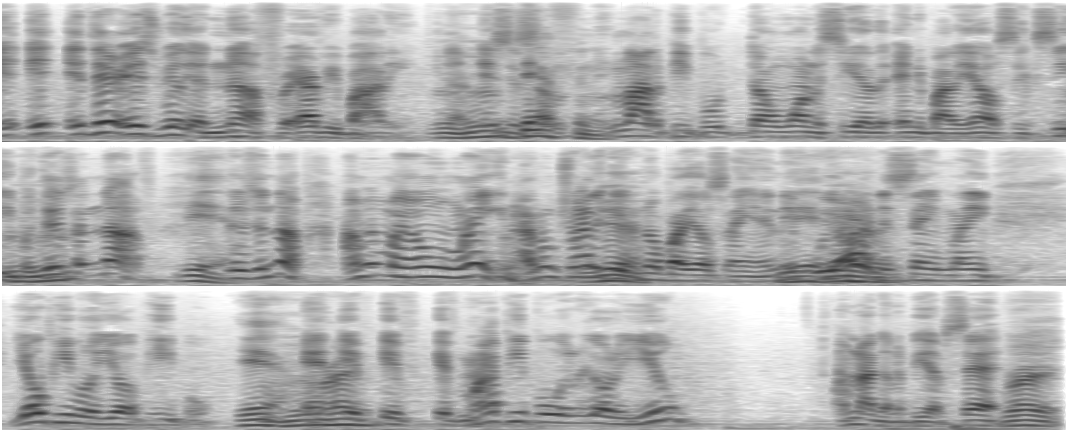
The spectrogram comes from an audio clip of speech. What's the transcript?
it, it, it, there is really enough for everybody. Mm-hmm. It's just a, a, lot of people don't want to see other anybody else succeed, mm-hmm. but there's enough. Yeah. There's enough. I'm in my own lane. I don't try to yeah. get nobody else lane. And if yeah, we are in the same lane, your people are your people. Yeah. And right. if, if if my people would go to you, I'm not gonna be upset. Right.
